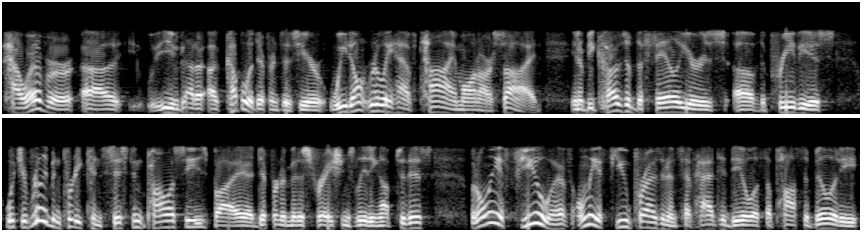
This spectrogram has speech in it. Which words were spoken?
However, uh, you've got a, a couple of differences here. We don't really have time on our side, you know, because of the failures of the previous, which have really been pretty consistent policies by uh, different administrations leading up to this. But only a few have, only a few presidents have had to deal with the possibility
